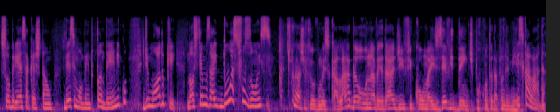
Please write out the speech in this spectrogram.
sobre essa questão desse momento pandêmico, de modo que nós temos aí duas fusões. A senhora acha que houve uma escalada ou, na verdade, ficou mais evidente por conta da pandemia? Escalada.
